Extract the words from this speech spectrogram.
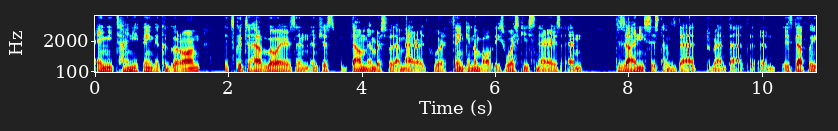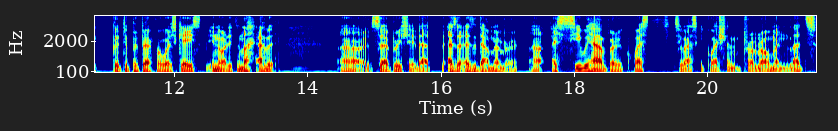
any tiny thing that could go wrong it's good to have lawyers and, and just DAO members for that matter who are thinking about these worst case scenarios and designing systems that prevent that. And it's definitely good to prepare for worst case in order to not have it. Uh, so I appreciate that as a, as a DAO member. Uh, I see we have a request to ask a question from Roman. Let's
